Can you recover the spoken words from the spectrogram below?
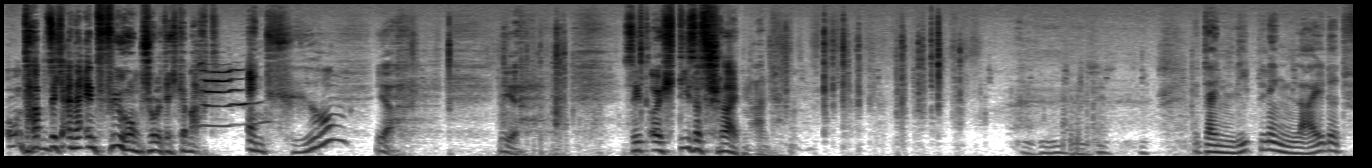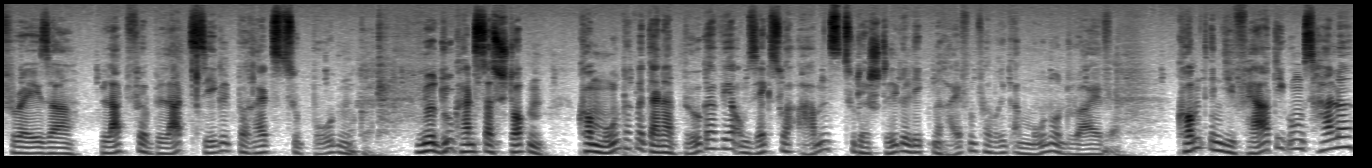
und haben sich einer Entführung schuldig gemacht. Entführung? Ja. Hier. Seht euch dieses Schreiben an. Dein Liebling leidet, Fraser. Blatt für Blatt segelt bereits zu Boden. Nur du kannst das stoppen. Komm Montag mit deiner Bürgerwehr um 6 Uhr abends zu der stillgelegten Reifenfabrik am Mono Drive. Kommt in die Fertigungshalle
